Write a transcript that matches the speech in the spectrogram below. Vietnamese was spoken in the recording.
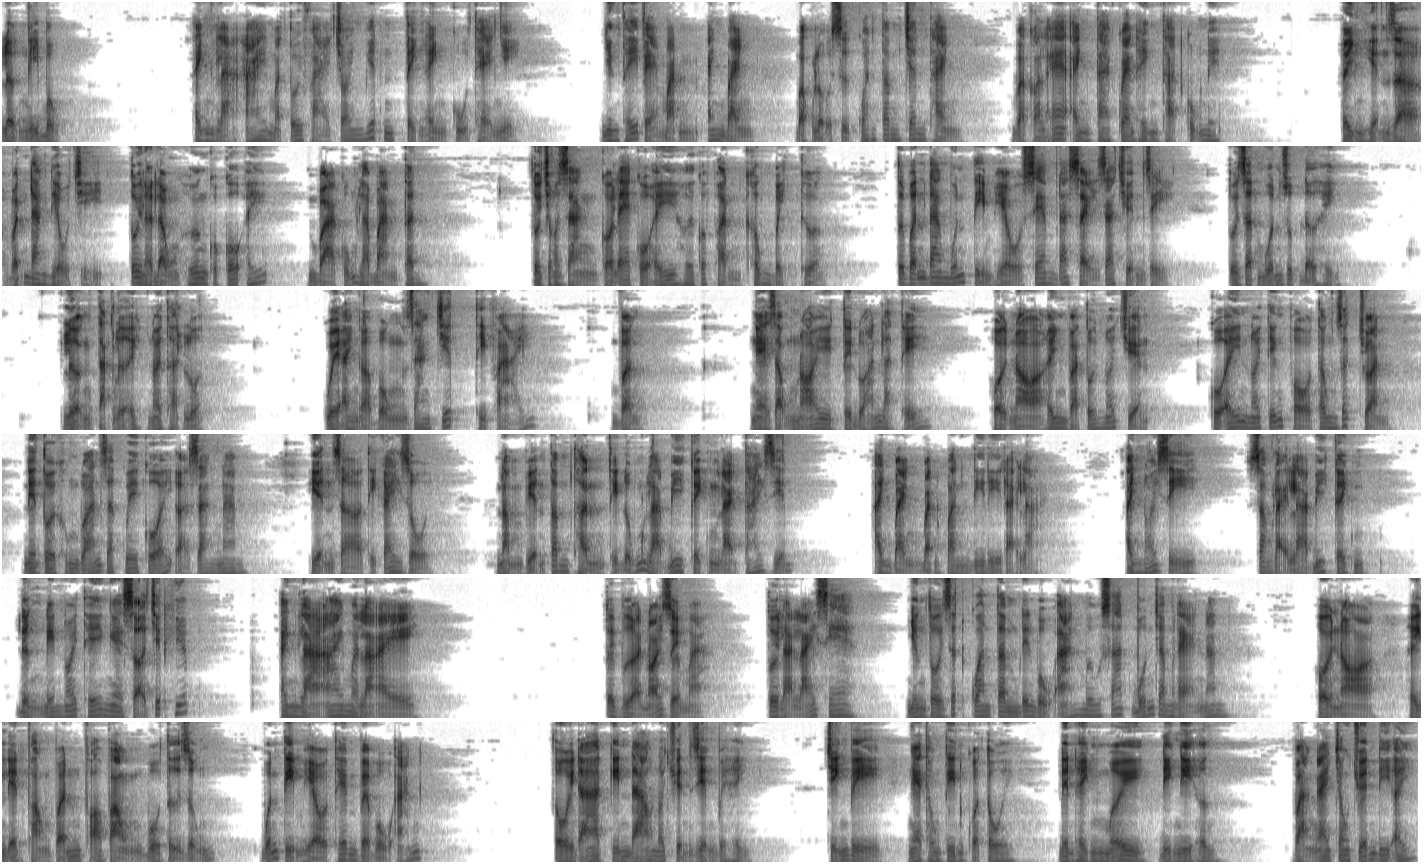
Lượng nghĩ bụng. Anh là ai mà tôi phải cho anh biết tình hình cụ thể nhỉ? Nhưng thấy vẻ mặt anh Bành bộc lộ sự quan tâm chân thành và có lẽ anh ta quen hình thật cũng nên. Hình hiện giờ vẫn đang điều trị. Tôi là đồng hương của cô ấy và cũng là bản thân. Tôi cho rằng có lẽ cô ấy hơi có phần không bình thường. Tôi vẫn đang muốn tìm hiểu xem đã xảy ra chuyện gì. Tôi rất muốn giúp đỡ hình. Lượng tặc lưỡi nói thật luôn. Quê anh ở vùng Giang Chiết thì phải. Vâng. Nghe giọng nói tôi đoán là thế. Hồi nọ hình và tôi nói chuyện, cô ấy nói tiếng phổ thông rất chuẩn, nên tôi không đoán ra quê cô ấy ở Giang Nam. Hiện giờ thì gay rồi. Nằm viện tâm thần thì đúng là bi kịch lại tái diễn. Anh bành băn khoăn đi đi lại lại. Anh nói gì? Sao lại là bi kịch? Đừng nên nói thế nghe sợ chết khiếp. Anh là ai mà lại? Tôi vừa nói rồi mà. Tôi là lái xe, nhưng tôi rất quan tâm đến vụ án mưu sát 405. Hồi nọ hình đến phỏng vấn phó phòng vô Tử dũng muốn tìm hiểu thêm về vụ án. Tôi đã kín đáo nói chuyện riêng với hình. Chính vì nghe thông tin của tôi nên hình mới đi nghi hưng và ngay trong chuyến đi ấy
